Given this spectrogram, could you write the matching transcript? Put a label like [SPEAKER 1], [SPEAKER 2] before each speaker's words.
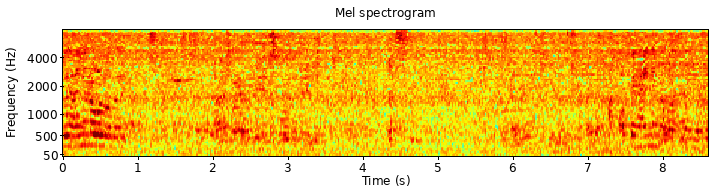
[SPEAKER 1] Open
[SPEAKER 2] aja nggak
